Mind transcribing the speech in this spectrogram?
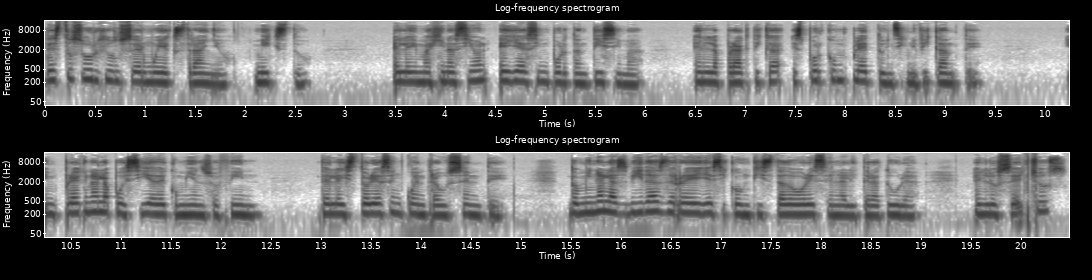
De esto surge un ser muy extraño, mixto. En la imaginación ella es importantísima, en la práctica es por completo insignificante. Impregna la poesía de comienzo a fin, de la historia se encuentra ausente, domina las vidas de reyes y conquistadores en la literatura, en los hechos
